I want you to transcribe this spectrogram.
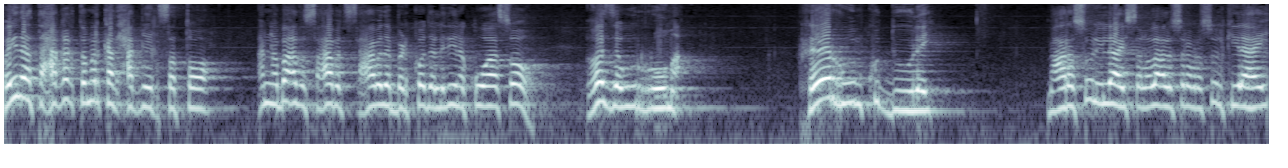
faida taxaqaqta markaad xaqiiqsato ana bacda saxaabati saxaabada barhkood aladiina kuwaasoo gazawu ruuma reer ruum ku duulay maca rasuuli illaahi sala اllah alay slam rasuulka ilaahay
